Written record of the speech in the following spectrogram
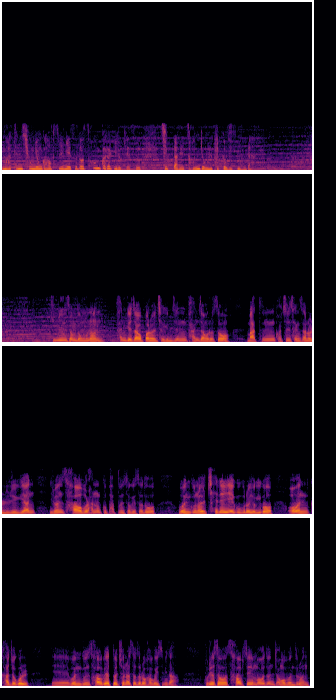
맡은 흉령과업 수행에서도 성과를 일으켜서 집단의 존경을 받고 있습니다. 김인성 동무는 한계 작업반을 책임진 반장으로서 맡은 거칠 생산을 누리기 위한 이런 사업을 하는 그 바쁜 속에서도 원군을 최대의 애국으로 여기고 온 가족을 예, 원군 사업에 떨쳐나서도록 하고 있습니다. 그래서 사업소의 모든 종업원들은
